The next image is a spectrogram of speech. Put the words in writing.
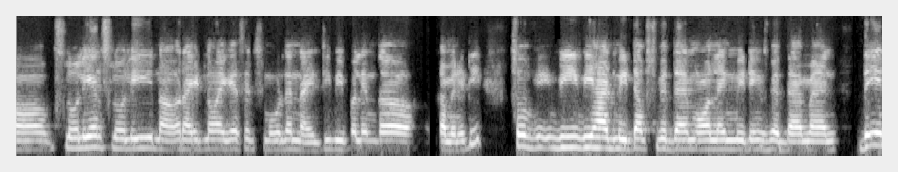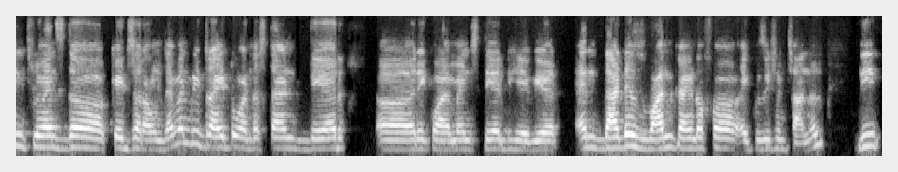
uh, slowly and slowly now right now i guess it's more than 90 people in the community. So we, we we had meetups with them online meetings with them and they influence the kids around them and we try to understand their uh, requirements, their behavior, and that is one kind of a acquisition channel. The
